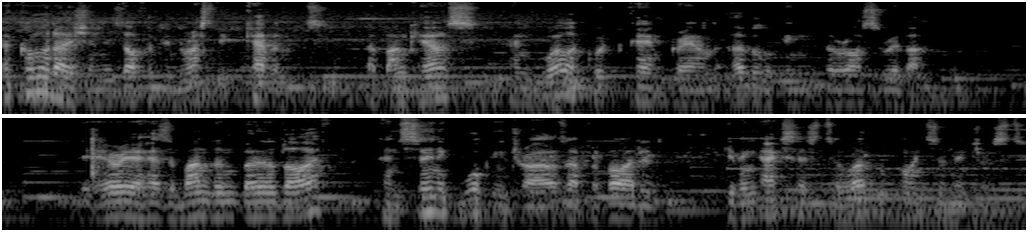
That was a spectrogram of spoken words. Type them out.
Accommodation is offered in rustic cabins, a bunkhouse and well-equipped campground overlooking the Ross River. The area has abundant bird life and scenic walking trails are provided giving access to local points of interest.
